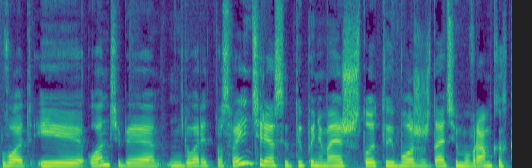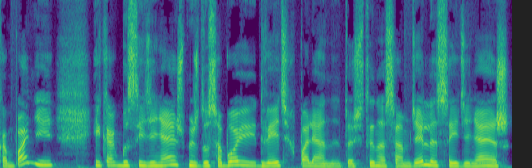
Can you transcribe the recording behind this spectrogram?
Вот. И он тебе говорит про свои интересы, ты понимаешь, что ты можешь дать ему в рамках компании, и как бы соединяешь между собой две этих поляны. То есть ты на самом деле соединяешь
